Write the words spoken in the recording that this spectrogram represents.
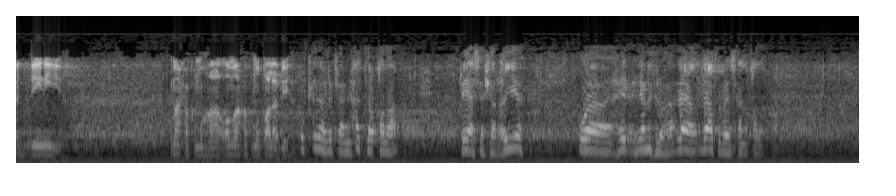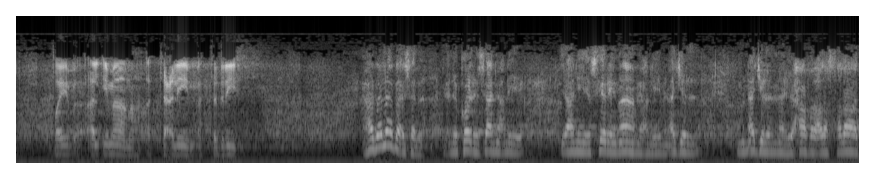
الدينية. ما حكمها وما حكم طلبها. وكذلك يعني حتى القضاء رئاسة شرعية وهي مثلها لا لا يطلب الإنسان القضاء. طيب الإمامة التعليم التدريس. هذا لا بأس به. يعني كل إنسان يعني يعني يصير إمام يعني من أجل من أجل أنه يحافظ على الصلاة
